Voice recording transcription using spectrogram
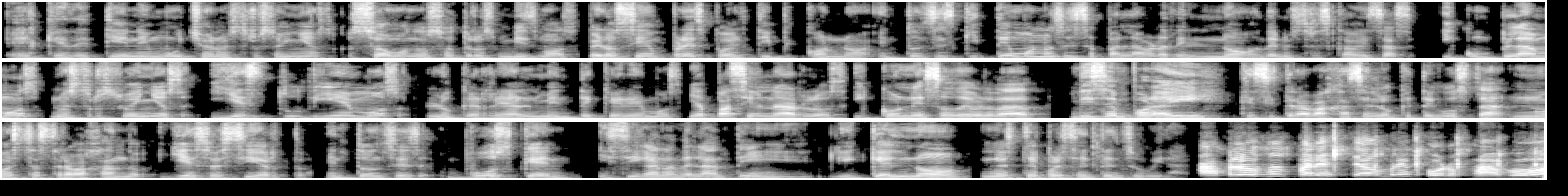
el que detiene mucho nuestros sueños, somos nosotros mismos, pero siempre es por el típico no. Entonces quitémonos esa palabra del no de nuestras cabezas y cumplamos nuestros sueños y estudiemos lo que realmente queremos y apasionarlos. Y con eso de verdad, dicen por ahí que si trabajas en lo que te gusta, no estás trabajando. Y eso es cierto. Entonces busquen y sigan adelante y, y que el no no esté presente en su vida. Aplausos para este hombre, por favor.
